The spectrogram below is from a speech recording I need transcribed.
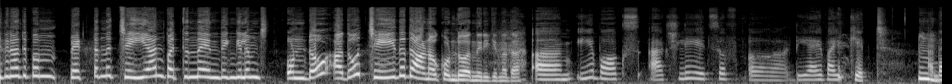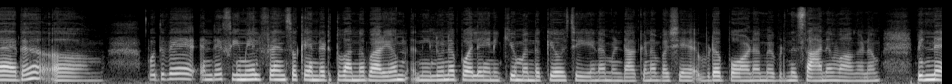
ഇതിനകത്ത് ഇപ്പം പെട്ടെന്ന് ചെയ്യാൻ പറ്റുന്ന എന്തെങ്കിലും ഉണ്ടോ? അതോ ചെയ്തതാണോ കൊണ്ടുവന്നിരിക്കുന്നത്? ഈ box actually it's D I Y kit അതായത് പൊതുവെ എന്റെ ഫീമെയിൽ ഫ്രണ്ട്സൊക്കെ എന്റെ അടുത്ത് വന്ന് പറയും നീലുവിനെ പോലെ എനിക്കും എന്തൊക്കെയോ ചെയ്യണം ഉണ്ടാക്കണം. പക്ഷേ എവിടെ പോകണം എവിടുന്ന് സാധനം വാങ്ങണം പിന്നെ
